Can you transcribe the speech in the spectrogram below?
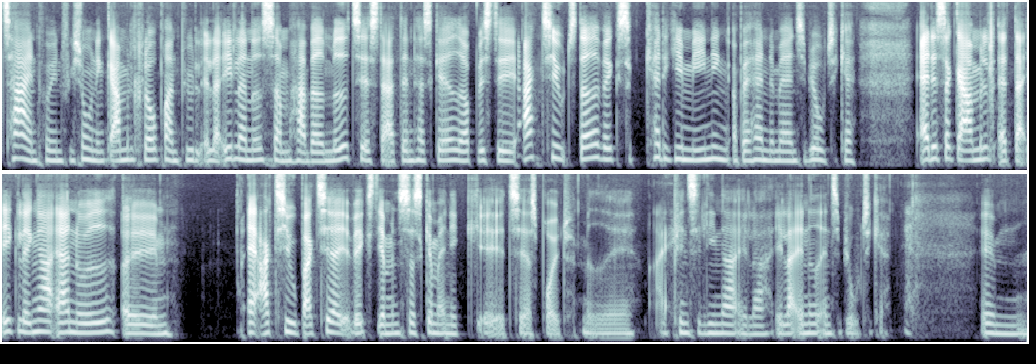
tegn på infektion, en gammel klovbrandbyld eller et eller andet, som har været med til at starte den her skade op. Hvis det er aktivt stadigvæk, så kan det give mening at behandle med antibiotika. Er det så gammelt, at der ikke længere er noget øh, af aktiv bakterievækst, jamen så skal man ikke øh, til at sprøjte med øh, penicilliner eller, eller andet antibiotika. Ja. Øhm,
